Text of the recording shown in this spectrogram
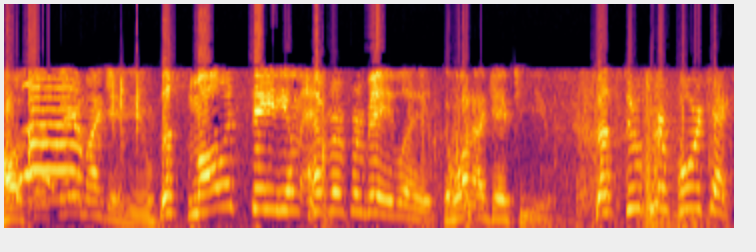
Oh, it's the ah! stadium I gave you. The smallest stadium ever for Beyblade. The one I gave to you. The Super Vortex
